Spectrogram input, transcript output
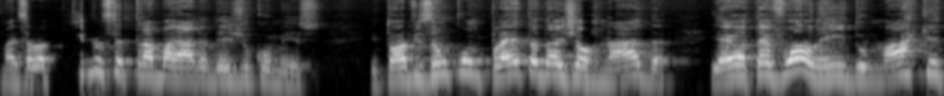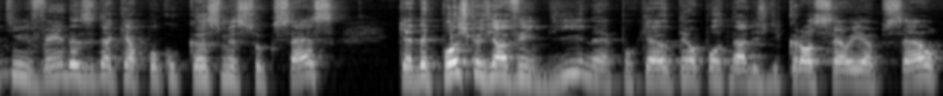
mas ela precisa ser trabalhada desde o começo. Então, a visão completa da jornada, e aí eu até vou além do marketing, vendas e daqui a pouco customer success, que é depois que eu já vendi, né? Porque eu tenho oportunidades de cross-sell e upsell.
